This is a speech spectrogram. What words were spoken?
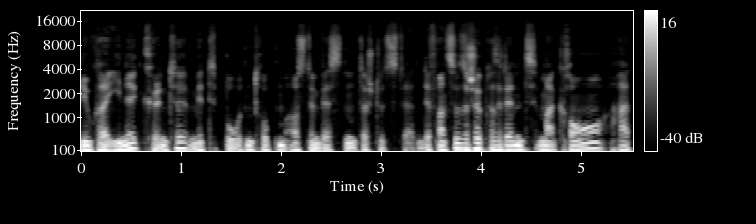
Die Ukraine könnte mit Bodentruppen aus dem Westen unterstützt werden. Der französische Präsident Macron hat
